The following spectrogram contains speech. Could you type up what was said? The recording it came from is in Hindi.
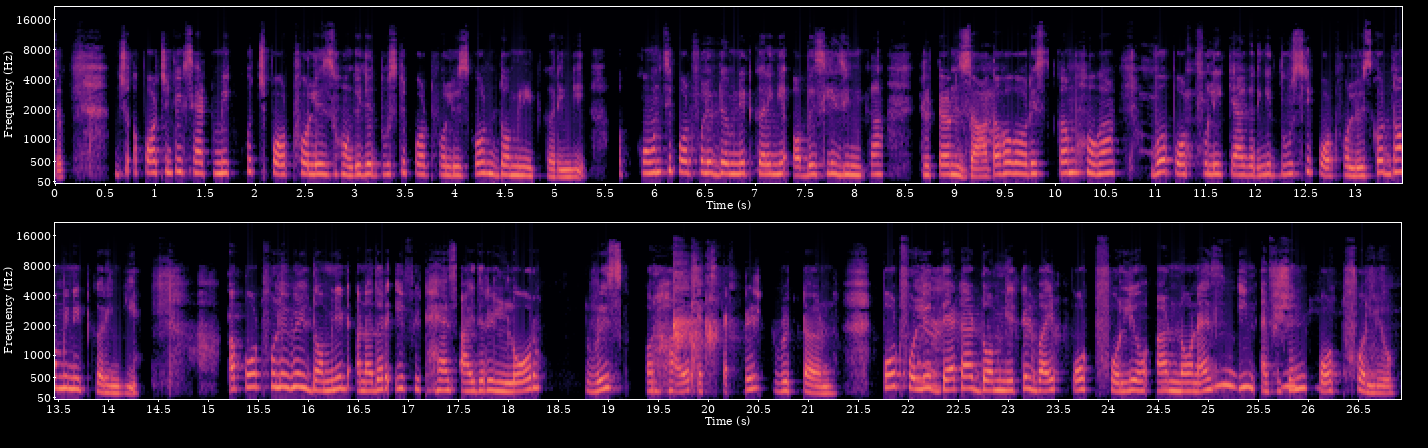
जो अपॉर्चुनिटी सेट में कुछ पोर्टफोलियोज होंगे, जो दूसरे पोर्टफोलियोज को डोमिनेट करेंगे, अब कौन सी पोर्टफोलियो डोमिनेट करेंगे ऑब्वियसली जिनका रिटर्न ज़्यादा होगा और रिस्क कम होगा, वो पोर्टफोलियो क्या करेंगे दूसरी पोर्टफोलियोज को डोमिनेट करेंगी a portfolio will dominate another if it has either a lower risk or higher expected return. Portfolio that are dominated by portfolio are known as inefficient portfolio.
